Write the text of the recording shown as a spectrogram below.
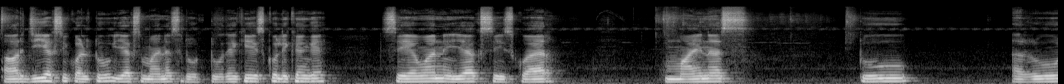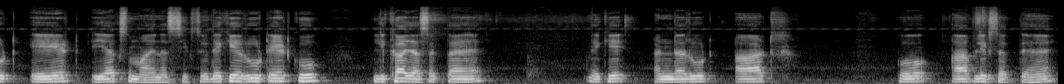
और G X equal to X minus root two देखिए, इसको लिखेंगे seven X square minus two root eight X minus six देखिए रूट एट को लिखा जा सकता है। देखिए अंडर रूट आठ को आप लिख सकते हैं।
